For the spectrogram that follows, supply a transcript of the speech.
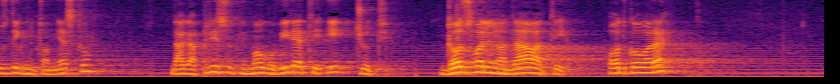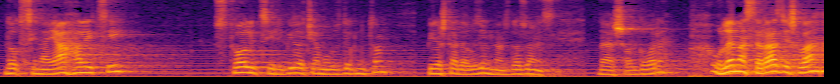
uzdignutom mjestu, da ga prisutni mogu vidjeti i čuti. Dozvoljeno davati odgovore dok si na jahalici, stolici ili bilo čemu uzdignutom, bilo šta da je uzdignutom, dozvoljeno si daješ odgovore. Ulema se razišla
